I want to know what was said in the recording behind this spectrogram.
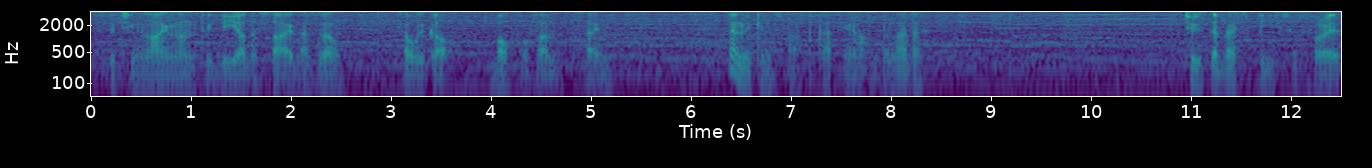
stitching line onto the other side as well. So we got both of them same and we can start cutting out the leather. Choose the best piece for it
